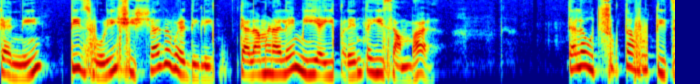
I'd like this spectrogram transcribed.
त्यांनी ती झोळी शिष्याजवळ दिली. त्याला म्हणाले मी येईपर्यंत ही सांभाळ. त्याला उत्सुकता होतीच.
